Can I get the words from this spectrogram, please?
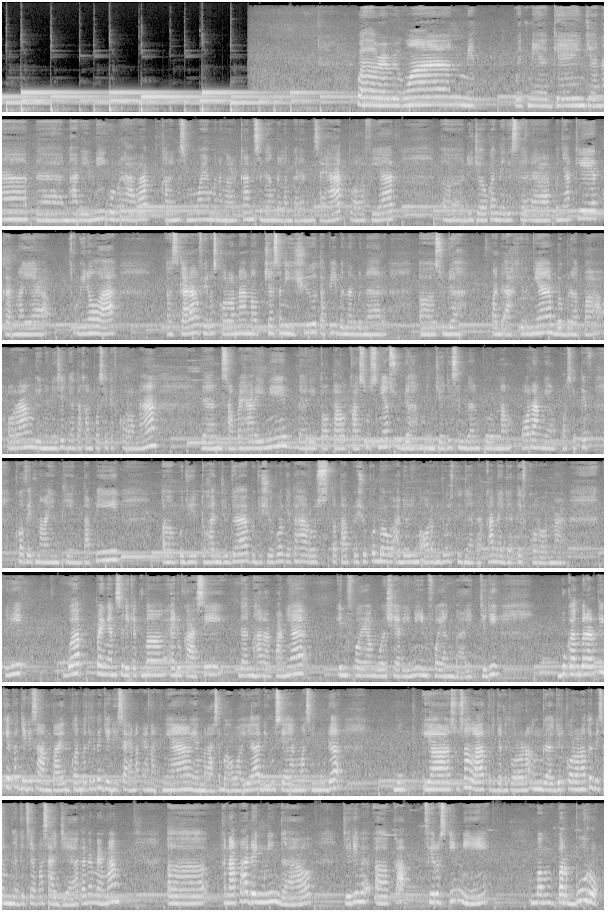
Well everyone, meet with me again Janat. Dan hari ini gue berharap kalian semua yang mendengarkan sedang dalam keadaan sehat walafiat uh, dijauhkan dari segala penyakit. Karena ya we know lah uh, sekarang virus corona not just an issue tapi benar-benar uh, sudah pada akhirnya beberapa orang di Indonesia dinyatakan positif corona. Dan sampai hari ini dari total kasusnya sudah menjadi 96 orang yang positif COVID-19 tapi uh, puji Tuhan juga puji syukur kita harus tetap bersyukur bahwa ada lima orang juga dinyatakan negatif corona. Jadi gue pengen sedikit mengedukasi dan harapannya info yang gue share ini info yang baik. Jadi bukan berarti kita jadi santai bukan berarti kita jadi seenak-enaknya yang merasa bahwa ya di usia yang masih muda ya susah lah terjangkit corona. Enggak jadi corona tuh bisa menyakit siapa saja tapi memang uh, kenapa ada yang meninggal? Jadi uh, virus ini memperburuk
